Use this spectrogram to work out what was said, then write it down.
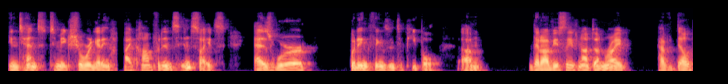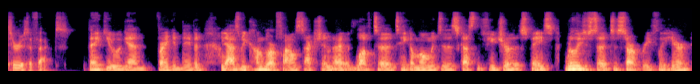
intent to make sure we're getting high confidence insights as we're putting things into people um, that obviously, if not done right, have deleterious effects. Thank you again, Frank and David. As we come to our final section, I'd love to take a moment to discuss the future of the space. Really, just to, to start briefly here,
